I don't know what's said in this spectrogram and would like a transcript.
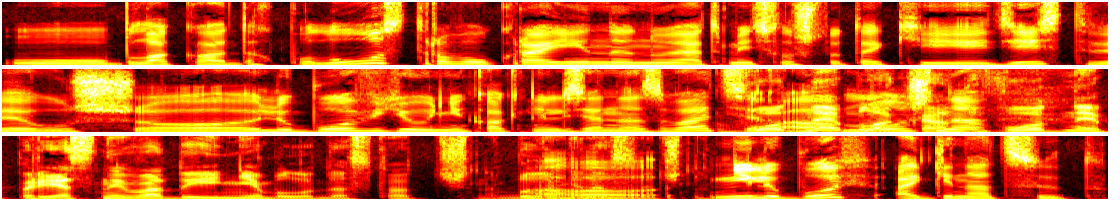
о блокадах полуострова Украины, ну и отметил, что такие действия уж э, любовью никак нельзя назвать. Водная а блокада, можно... водная, пресной воды не было достаточно достаточно, было а, недостаточно. Не любовь, а геноцид,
